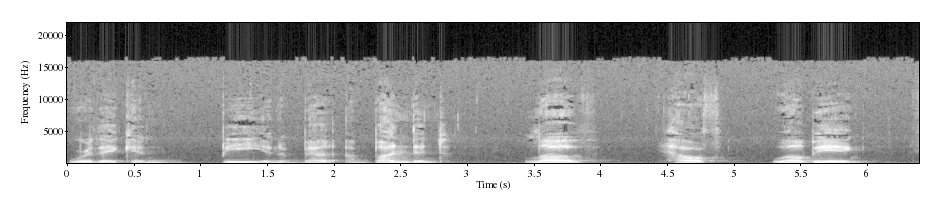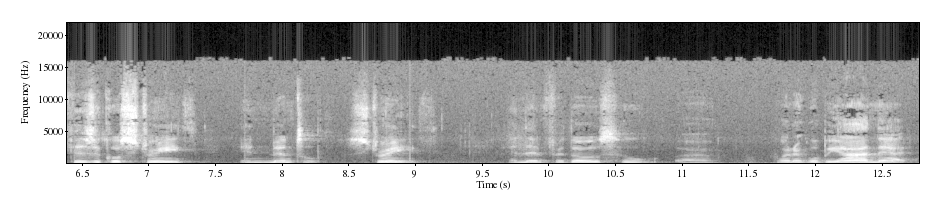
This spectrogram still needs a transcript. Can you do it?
where they can be in ab- abundant love, health, well being, physical strength, and mental strength. And then for those who uh, want to go beyond that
